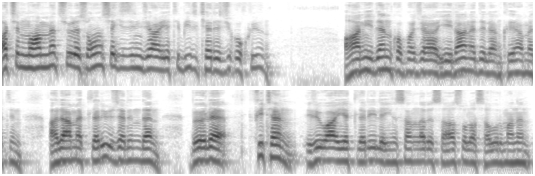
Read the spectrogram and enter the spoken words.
Açın Muhammed Suresi 18. ayeti bir kerecik okuyun. Aniden kopacağı ilan edilen kıyametin alametleri üzerinden böyle fiten rivayetleriyle insanları sağa sola savurmanın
